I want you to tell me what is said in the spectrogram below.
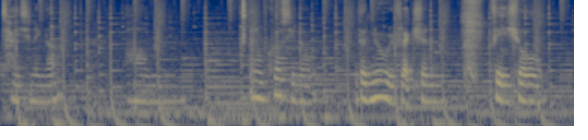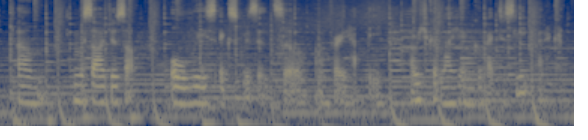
tightening up. Um, and of course, you know, the Nu.Reflection facial um, massages are always exquisite. So I'm very happy. I wish you could lie here and go back to sleep, but I can't.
